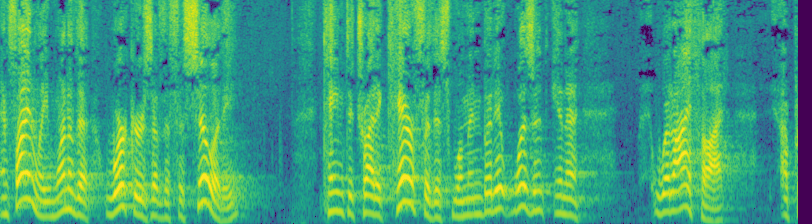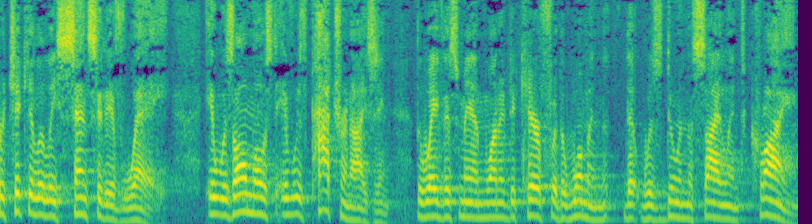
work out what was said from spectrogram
And finally, one of the workers of the facility came to try to care for this woman, but it wasn't in a, what I thought, a particularly sensitive way. It was almost, it was patronizing the way this man wanted to care for the woman that was doing the silent crying.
